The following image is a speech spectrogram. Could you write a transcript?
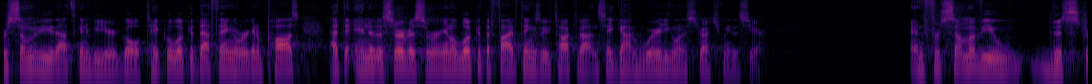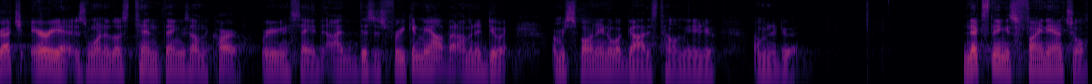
For some of you, that's going to be your goal. Take a look at that thing, and we're going to pause at the end of the service, and we're going to look at the five things we've talked about and say, God, where do you want to stretch me this year? And for some of you, the stretch area is one of those 10 things on the card where you're going to say, This is freaking me out, but I'm going to do it. I'm responding to what God is telling me to do. I'm going to do it. Next thing is financial.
